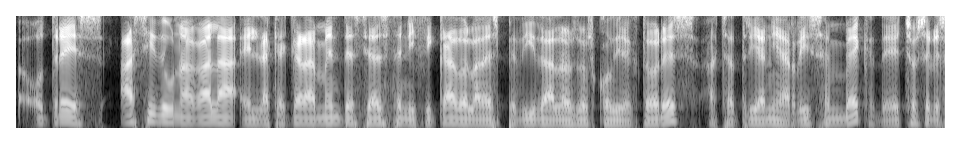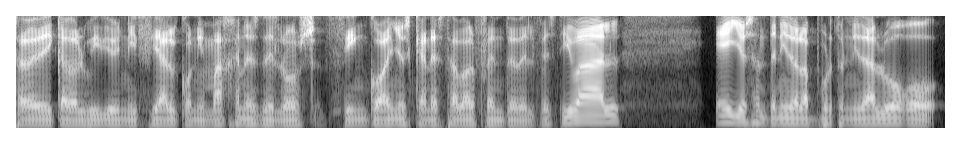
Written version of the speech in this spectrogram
o tres. Ha sido una gala en la que claramente se ha escenificado la despedida a los dos codirectores, a Chatrian y a Risenbeck. De hecho, se les ha dedicado el vídeo inicial con imágenes de los cinco años que han estado al frente del festival. Ellos han tenido la oportunidad luego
